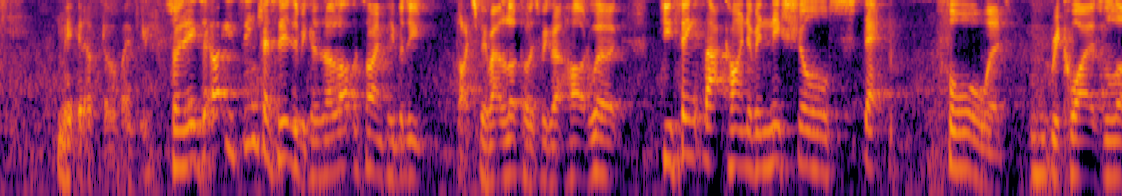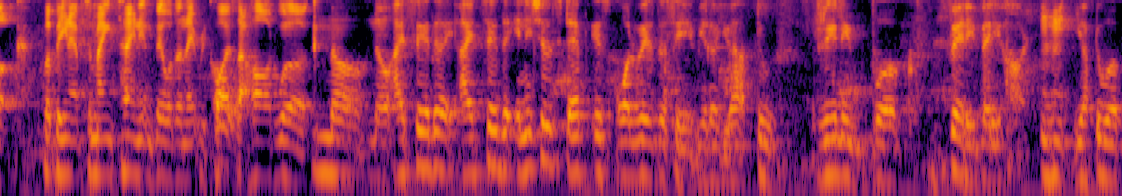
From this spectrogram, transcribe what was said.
make it up top i feel. So it's, it's interesting, isn't it? Because a lot of the time people do like to speak about luck or they speak about hard work. Do you think that kind of initial step forward requires luck, but being able to maintain it and build on it requires that hard work? No, no. I say the I'd say the initial step is always the same. You know, you have to really work very, very hard. Mm-hmm. You have to work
